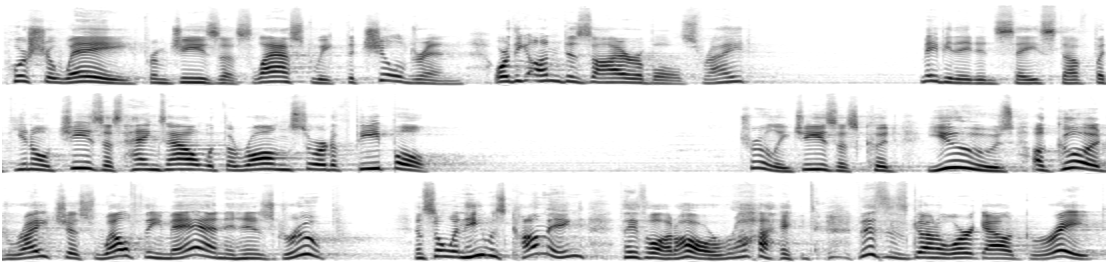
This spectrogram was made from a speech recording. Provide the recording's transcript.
push away from Jesus last week, the children or the undesirables, right? Maybe they didn't say stuff, but you know, Jesus hangs out with the wrong sort of people. Truly, Jesus could use a good, righteous, wealthy man in his group. And so when he was coming, they thought, all right, this is going to work out great.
